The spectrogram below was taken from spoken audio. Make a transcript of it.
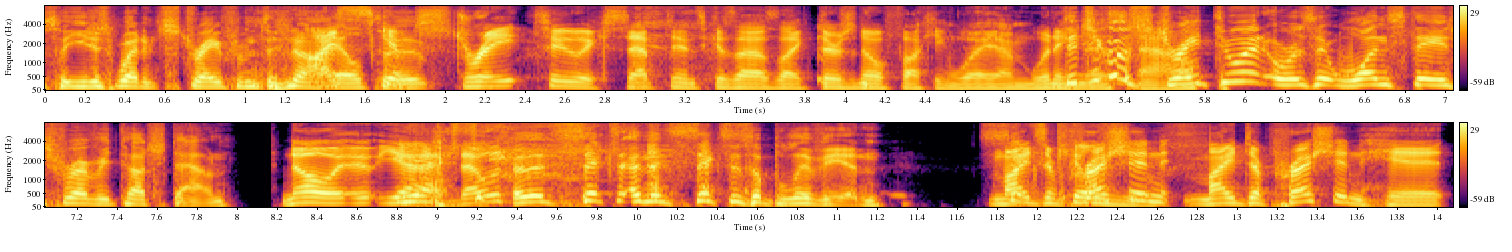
So you just went straight from denial. I denial skipped to. straight to acceptance because I was like, "There's no fucking way I'm winning." Did you go now. straight to it, or is it one stage for every touchdown? No, it- yeah, Yes. that was And then six, and then six is oblivion. my Six kills depression. My depression hit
